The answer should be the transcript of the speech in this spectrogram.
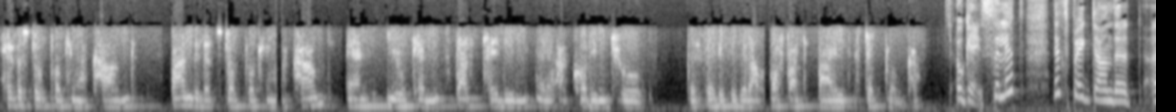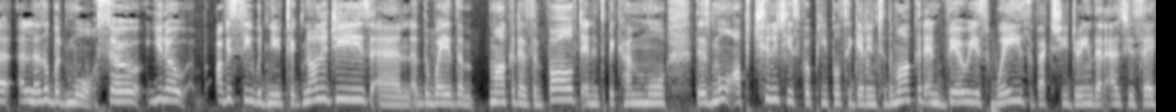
have a stockbroking account, fund that stockbroking account, and you can start trading uh, according to the services that are offered by the stockbroker. Okay, so let's let's break down that a, a little bit more. So, you know, obviously with new technologies and the way the market has evolved and it's become more there's more opportunities for people to get into the market and various ways of actually doing that as you say,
